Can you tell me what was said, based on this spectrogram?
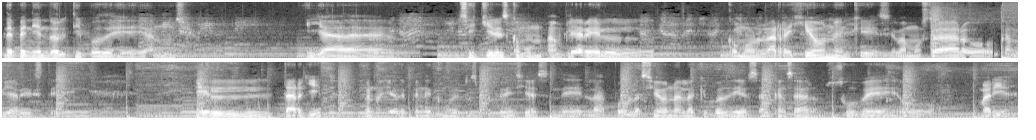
Dependiendo del tipo de anuncio. Y ya, si quieres como ampliar el, como la región en que se va a mostrar o cambiar este, el target, bueno, ya depende como de tus preferencias, de la población a la que podrías alcanzar, sube o varía.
